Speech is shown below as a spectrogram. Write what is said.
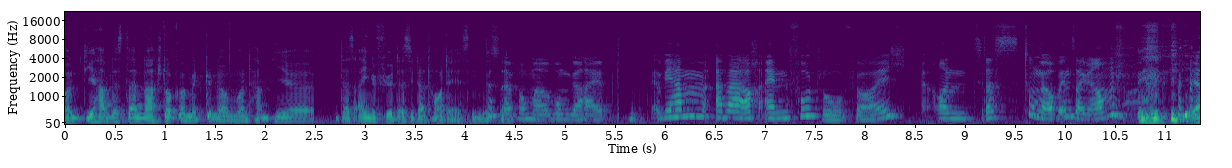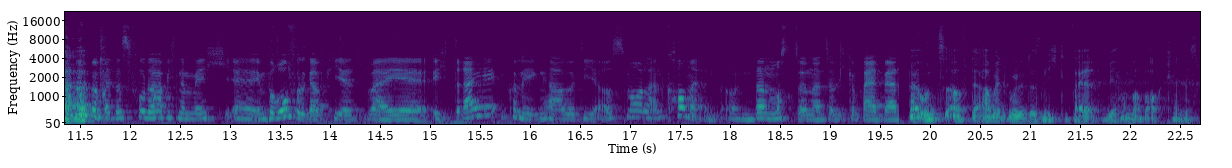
Und die haben das dann nach Stockholm mitgenommen und haben hier das eingeführt, dass sie da Torte essen Das ist müssen. einfach mal rumgehypt. Wir haben aber auch ein Foto für euch und das tun wir auf Instagram. ja. Das Foto habe ich nämlich äh, im Büro fotografiert, weil ich drei Kollegen habe, die aus Smallland kommen. Und dann musste natürlich gefeiert werden. Bei uns auf der Arbeit wurde das nicht gefeiert. Wir haben aber auch keines.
